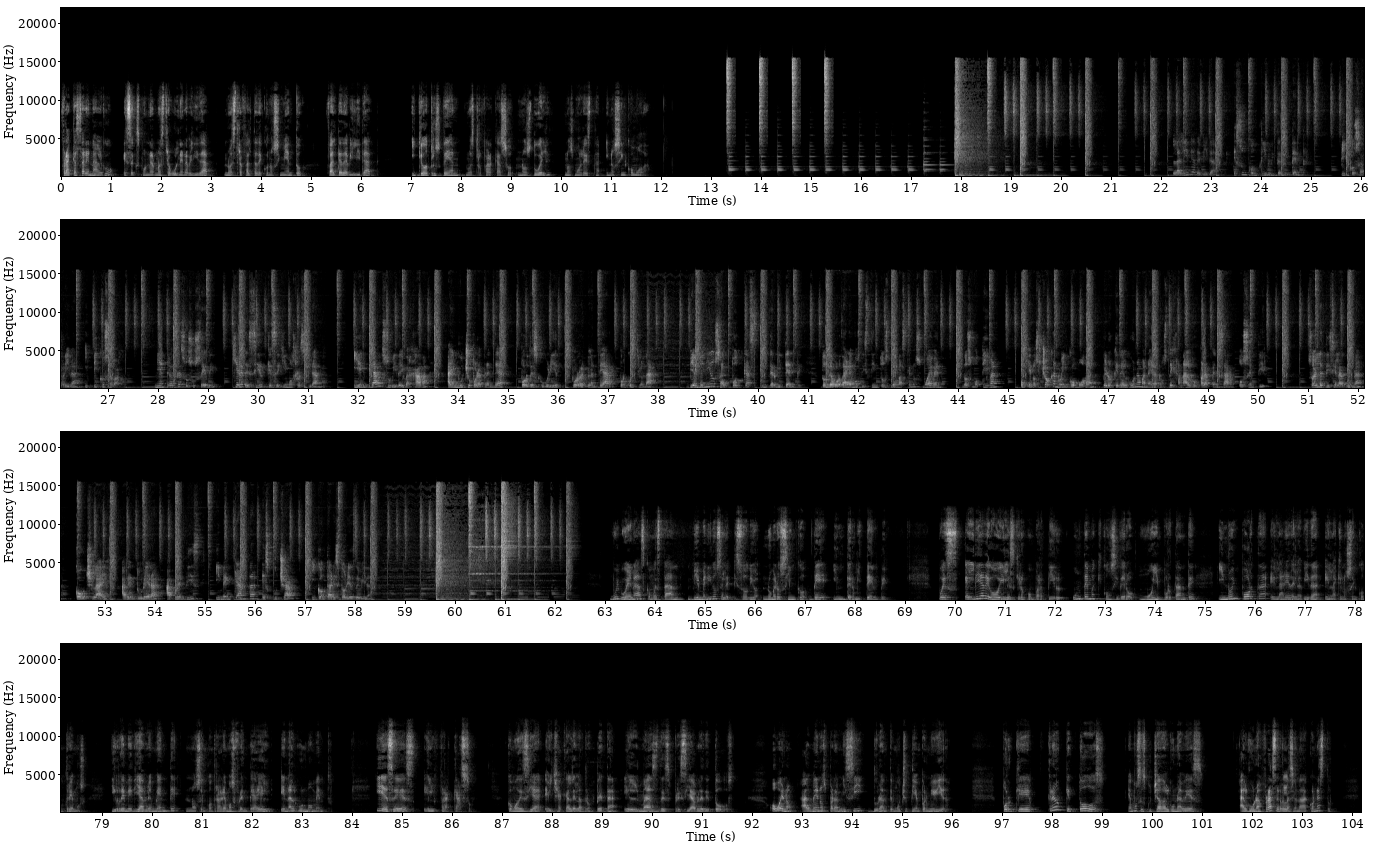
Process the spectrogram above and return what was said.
Fracasar en algo es exponer nuestra vulnerabilidad, nuestra falta de conocimiento, falta de habilidad y que otros vean nuestro fracaso nos duele, nos molesta y nos incomoda. La línea de vida es un continuo intermitente, picos arriba y picos abajo. Mientras eso sucede, quiere decir que seguimos respirando. Y en cada subida y bajada hay mucho por aprender, por descubrir, por replantear, por cuestionar. Bienvenidos al podcast Intermitente, donde abordaremos distintos temas que nos mueven, nos motivan o que nos chocan o incomodan, pero que de alguna manera nos dejan algo para pensar o sentir. Soy Leticia Laguna, coach life, aventurera, aprendiz y me encanta escuchar y contar historias de vida. Muy buenas, ¿cómo están? Bienvenidos al episodio número 5 de Intermitente. Pues el día de hoy les quiero compartir un tema que considero muy importante y no importa el área de la vida en la que nos encontremos irremediablemente nos encontraremos frente a él en algún momento. Y ese es el fracaso. Como decía el chacal de la trompeta, el más despreciable de todos. O bueno, al menos para mí sí, durante mucho tiempo en mi vida. Porque creo que todos hemos escuchado alguna vez alguna frase relacionada con esto.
